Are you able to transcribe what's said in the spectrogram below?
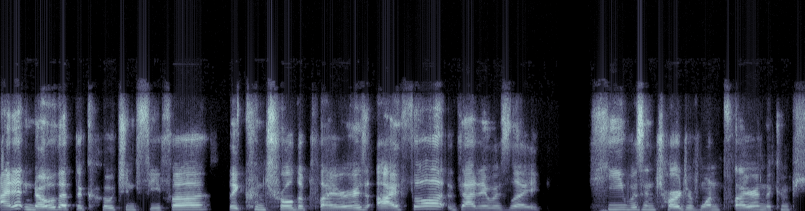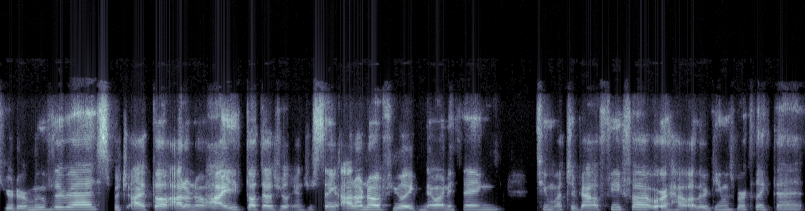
I didn't know that the coach in FIFA like controlled the players. I thought that it was like he was in charge of one player and the computer moved the rest, which I thought I don't know. I thought that was really interesting. I don't know if you like know anything too much about FIFA or how other games work like that.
